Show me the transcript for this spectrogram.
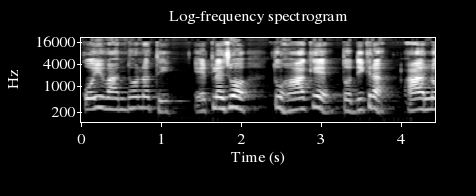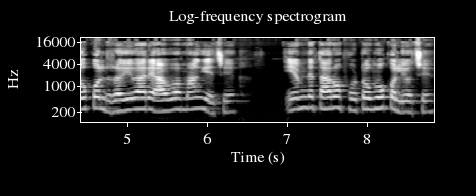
કોઈ વાંધો નથી. એટલે જો તું હા કે તો દીકરા, આ લોકો રવિવારે આવવા માંગે છે. એમને તારો ફોટો મોકલ્યો છે.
